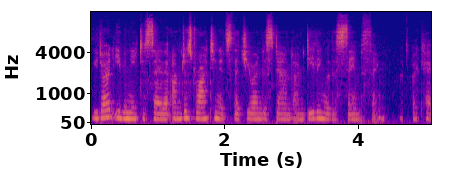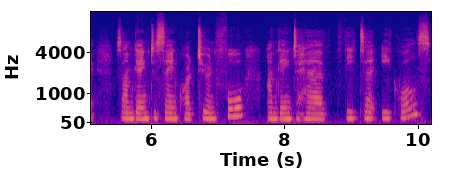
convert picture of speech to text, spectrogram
You don't even need to say that. I'm just writing it so that you understand I'm dealing with the same thing. Okay, so I'm going to say in quad 2 and 4, I'm going to have theta equals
